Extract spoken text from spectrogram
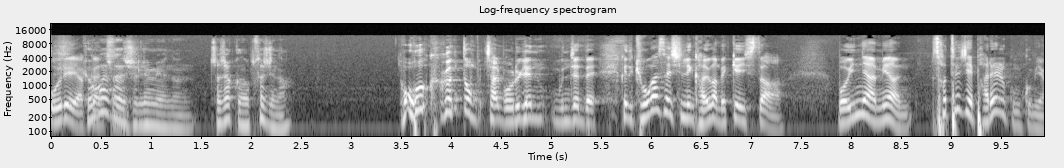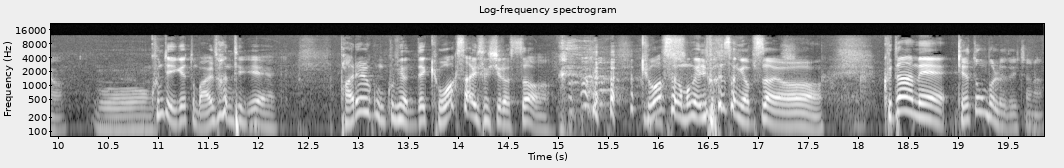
오히려 약간 교과서에 좀- 실리면은 저작권 없어지나? 오 그건 또 잘 모르겠는 문제인데 근데 교과서에 실린 가요가 몇 개 있어 뭐 있냐면 서태지의 발해를 꿈꾸며 오. 근데 이게 또 말도 안 되게 발해를 꿈꾸면데 교학사에서 실었어 교학사가 뭔가 일관성이 없어요 그 다음에 개똥벌레도 있잖아.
